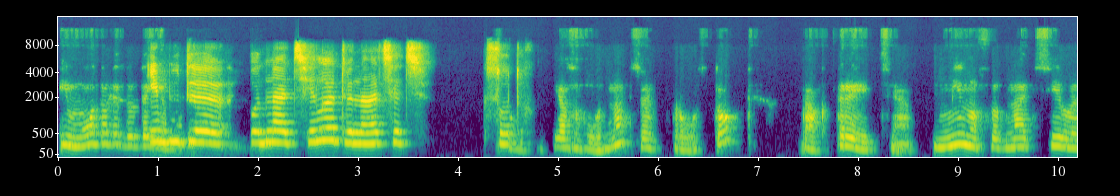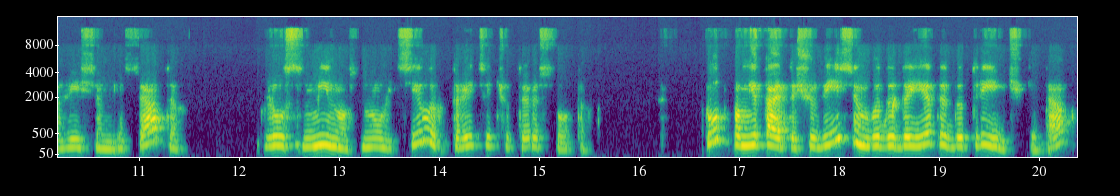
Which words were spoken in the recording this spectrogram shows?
і модулі додаємо. будет 1,12. Я згодна, це просто. Так, третє. Мінус 1,8 плюс мінус 0,34. Тут пам'ятайте, що 8 ви додаєте до трієчки, так?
